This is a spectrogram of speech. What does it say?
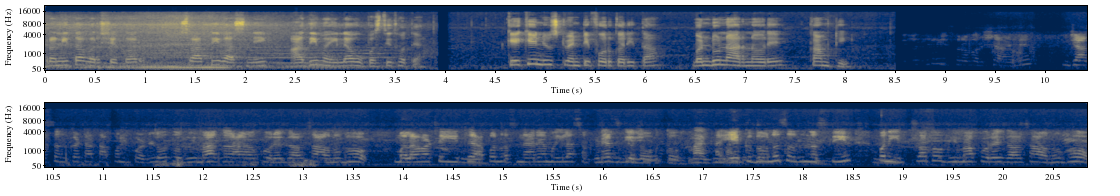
प्रणिता वर्षेकर स्वाती वासनिक आदी महिला उपस्थित होत्या. के के न्यूज ट्वेंटी फोरकरिता बंडू नारनवरे कामठी. तिसरं वर्ष आहे. ज्या संकटात आपण पडलो होतो भीमा कोरेगावचा अनुभव मला वाटतं इथे आपण असणाऱ्या महिला सगळ्याच गेलो होतो. एक दोनच नसतील पण इतका तो भीमा कोरेगावचा अनुभव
